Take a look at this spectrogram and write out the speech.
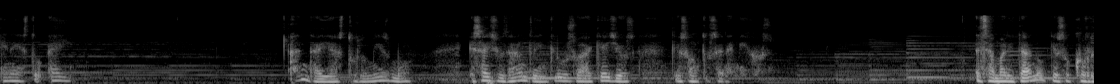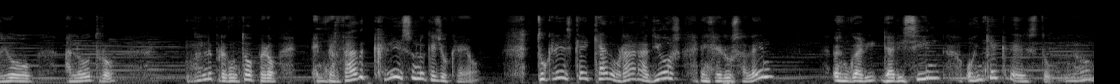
en esto, hey, anda y haz tú lo mismo. Es ayudando incluso a aquellos que son tus enemigos. El samaritano que socorrió al otro no le preguntó, pero ¿en verdad crees en lo que yo creo? ¿Tú crees que hay que adorar a Dios en Jerusalén? ¿En Garizín? ¿O en qué crees tú? No.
